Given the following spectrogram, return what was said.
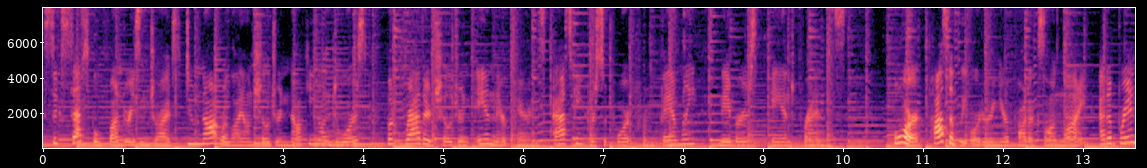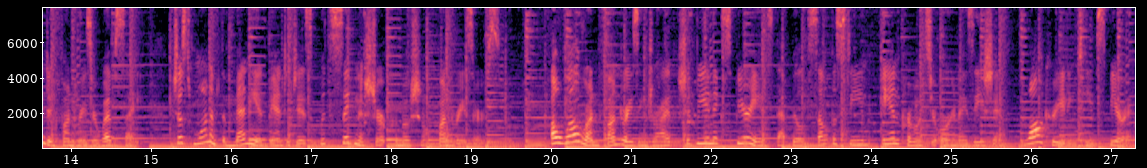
Successful fundraising drives do not rely on children knocking on doors, but rather children and their parents asking for support from family, neighbors, and friends. Or possibly ordering your products online at a branded fundraiser website just one of the many advantages with Signa-Shirt promotional fundraisers. A well run fundraising drive should be an experience that builds self esteem and promotes your organization while creating team spirit.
